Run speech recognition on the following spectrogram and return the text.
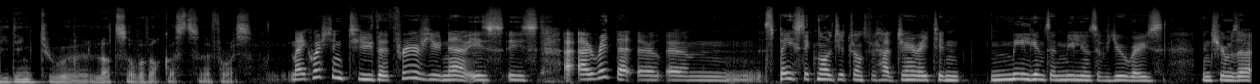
leading to uh, lots of overcosts for us. My question to the three of you now is: is I read that um, space technology transfer have generated millions and millions of euros in terms of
